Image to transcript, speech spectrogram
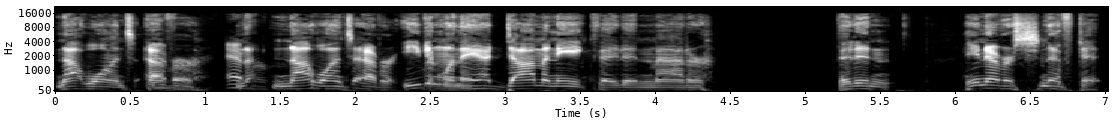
Not once, ever. Ever, N- ever. not once, ever. Even when they had Dominique, they didn't matter. They didn't. He never sniffed it.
